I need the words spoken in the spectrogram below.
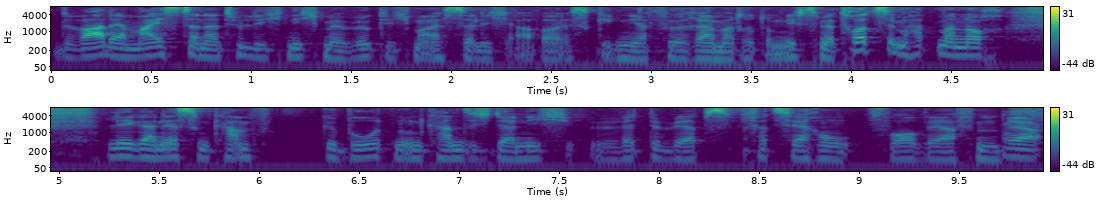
da war der Meister natürlich nicht mehr wirklich meisterlich, aber es ging ja für Real Madrid um nichts mehr. Trotzdem hat man noch Leganes einen Kampf geboten und kann sich da nicht Wettbewerbsverzerrung vorwerfen. Ja.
